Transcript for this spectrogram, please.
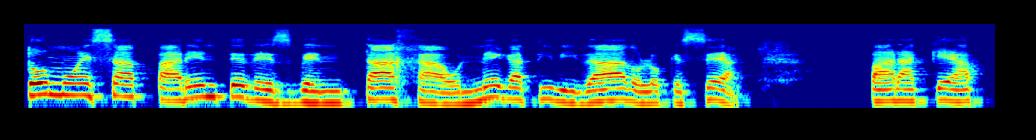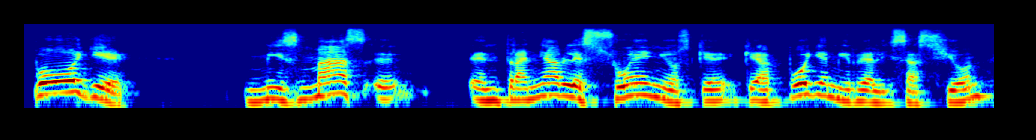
tomo esa aparente desventaja o negatividad o lo que sea para que apoye mis más eh, entrañables sueños, que, que, apoye mi realización,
